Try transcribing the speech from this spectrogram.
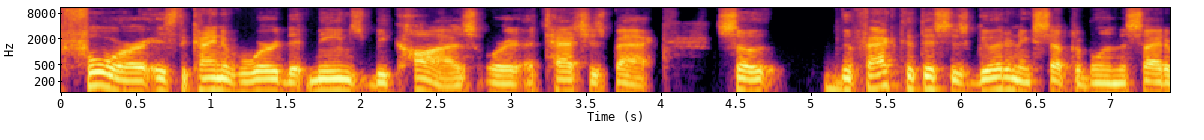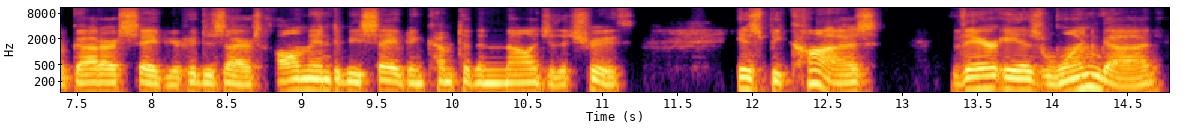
for is the kind of word that means because or it attaches back. So the fact that this is good and acceptable in the sight of God our Savior, who desires all men to be saved and come to the knowledge of the truth, is because there is one God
